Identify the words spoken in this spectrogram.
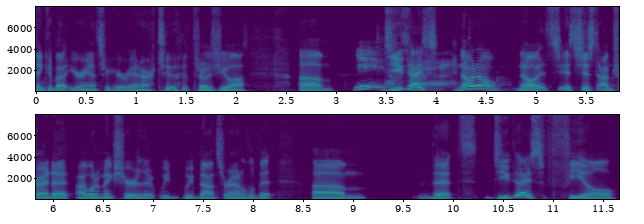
think about your answer here, Radar, too, it throws you off. Um, Yeah. do you I'm sorry, guys I no no no it's it's just i'm trying to i want to make sure that we we bounce around a little bit um that do you guys feel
